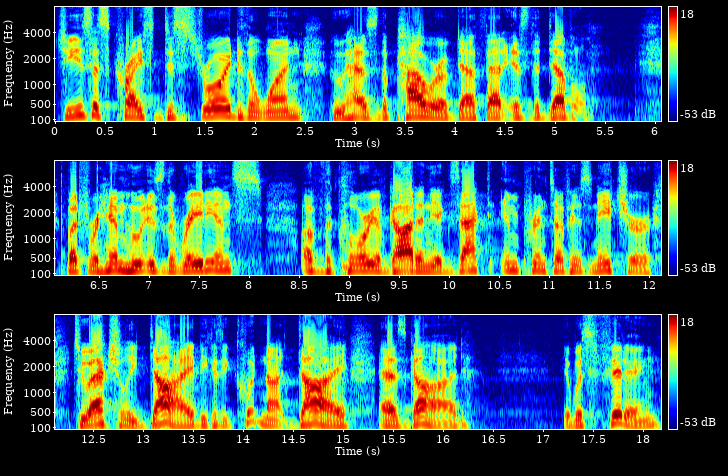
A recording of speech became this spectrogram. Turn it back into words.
Jesus Christ destroyed the one who has the power of death, that is the devil. But for him who is the radiance of the glory of God and the exact imprint of his nature to actually die, because he could not die as God, it was fitting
